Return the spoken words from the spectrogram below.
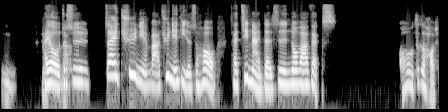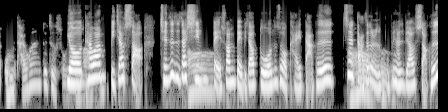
嗯。还有就是在去年吧，去年底的时候才进来的是 Novavax。哦，这个好像我们台湾对这个熟悉。有台湾比较少，前阵子在新北、双、哦、北比较多，那时候有开打，可是现在打这个人普遍还是比较少，哦、可是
